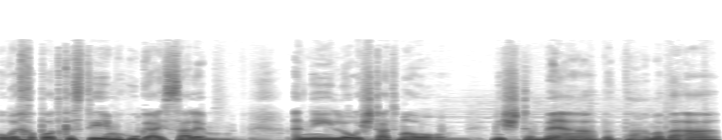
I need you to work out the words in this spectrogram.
עורך הפודקאסטים הוא גיא סלם. אני לורי רשתת מאור. נשתמע בפעם הבאה.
